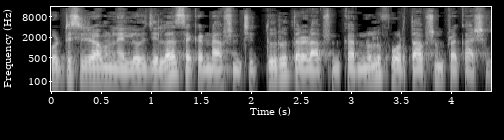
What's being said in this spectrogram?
పొట్టి శ్రీరాములు నెల్లూరు జిల్లా second option Chittoor third option Kurnool fourth option Prakasam.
